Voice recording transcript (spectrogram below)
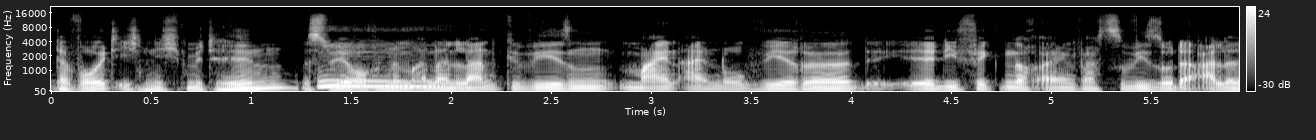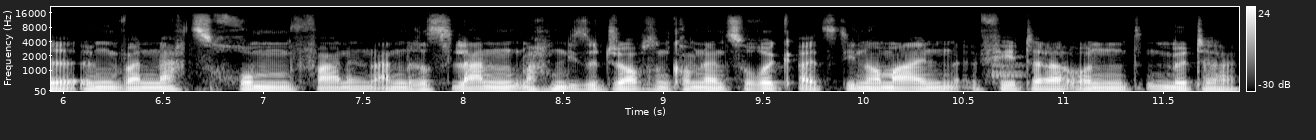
da wollte ich nicht mit hin. Das wäre auch in einem anderen Land gewesen. Mein Eindruck wäre, äh, die ficken doch einfach sowieso da alle irgendwann nachts rum, fahren in ein anderes Land, machen diese Jobs und kommen dann zurück als die normalen Väter und Mütter.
